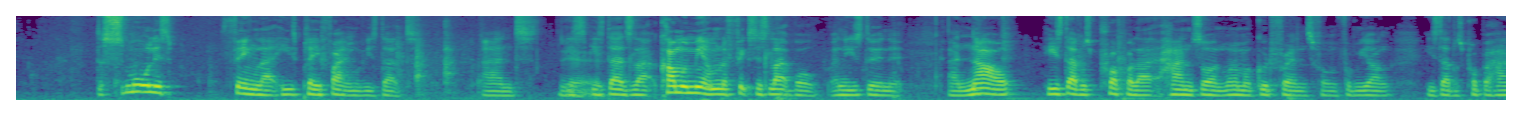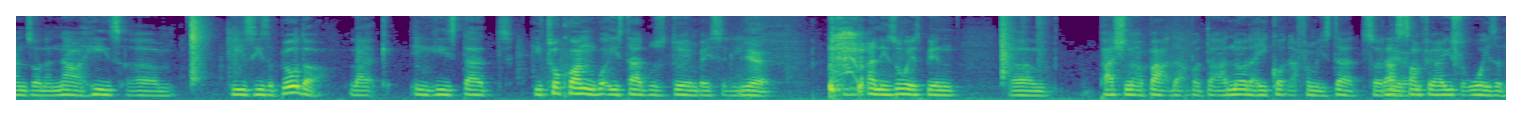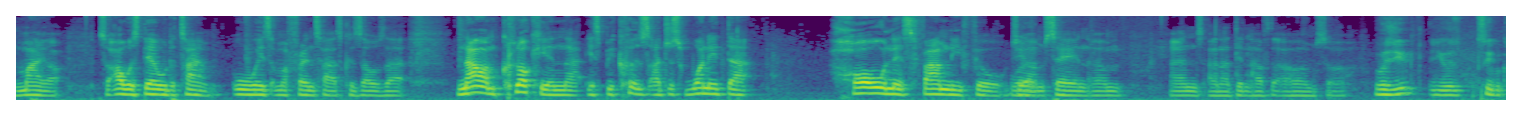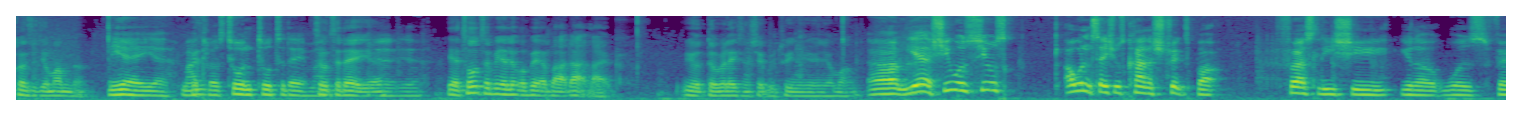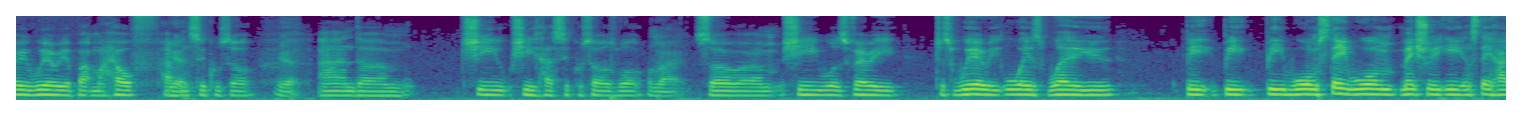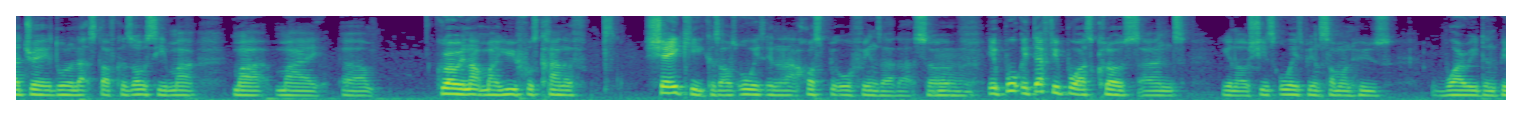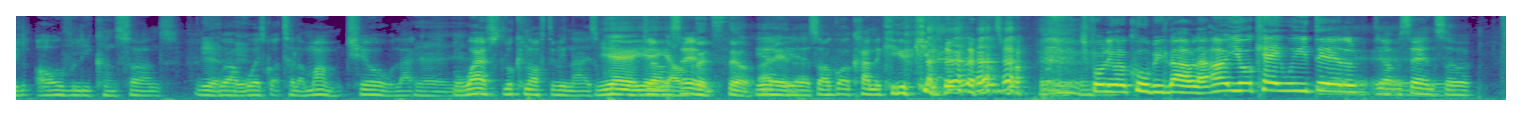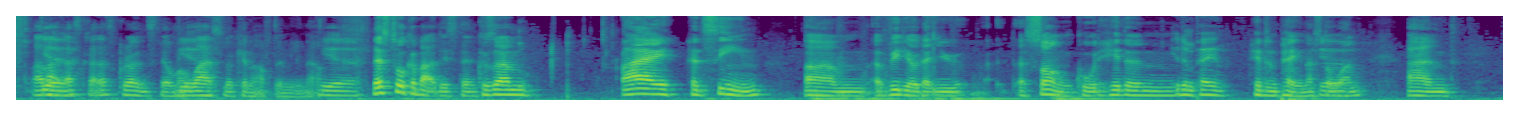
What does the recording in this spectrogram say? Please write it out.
the smallest thing. Like he's play fighting with his dad, and his, Yeah. his dad's like, "Come with me, I'm gonna fix this light bulb," and he's doing it. And now his dad was proper like hands on. One of my good friends from from young, his dad was proper hands on, and now he's um he's he's a builder. Like he, his dad, he took on what his dad was doing basically, Yeah, and he's always been um, passionate about that. But that I know that he got that from his dad, so that's Yeah. something I used to always admire. So I was there all the time, always at my friend's house because I was that. Now I'm clocking that it's because I just wanted that wholeness family feel. Do you know what I'm saying? Um, and and I didn't have that at home, so was you? You was super close with your mum though. yeah, yeah, my close till until today, man. Till today, yeah. yeah, yeah. Yeah, talk to me a little bit about that, like your the relationship between you and your mum. Um, yeah, she was. She was. I wouldn't say she was kind of strict, but firstly, she you know was very weary about my health, having Yeah. sickle cell, Yeah, and um, she she has sickle cell as well. Right. So um, she was very just weary. Always where you be be be warm, stay warm, make sure you eat and stay hydrated, all of that stuff. Because obviously my my my um, growing up, my youth was kind of shaky because I was always in and out hospital, things like that. So Mm. it brought it definitely brought us close, and you know she's always been someone who's worried and been overly concerned. Yeah, where I've yeah. always got to tell her, "Mum, chill." Like Yeah, my yeah. wife's looking after me now. It's cool, Yeah, you yeah, know yeah. I'm I'm good still. Yeah, yeah. So I've got to kind of keep keep levels. She's probably gonna call me now, like, "Are you okay? What you did?" Yeah, you know what I'm saying? So I like yeah. that's that's grown still. My wife's looking after me now. yeah, Let's talk about this then, because um, I had seen um a video that you, a song called "Hidden hidden pain. Hidden Pain." That's the one, and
